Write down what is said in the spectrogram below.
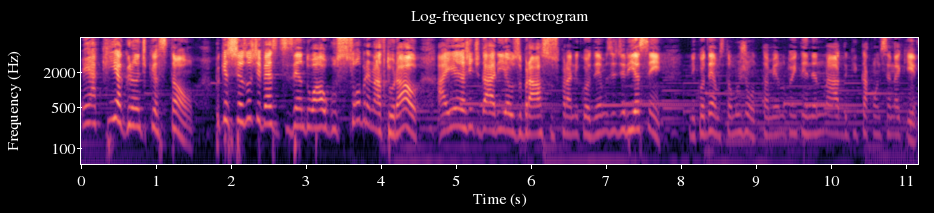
É aqui a grande questão. Porque se Jesus estivesse dizendo algo sobrenatural, aí a gente daria os braços para Nicodemos e diria assim: Nicodemos, estamos juntos. Também não estou entendendo nada do que está acontecendo aqui.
